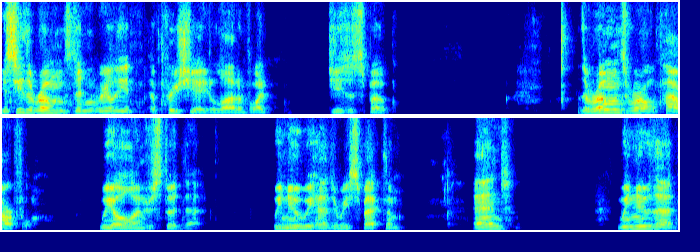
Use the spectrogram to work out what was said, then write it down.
You see, the Romans didn't really appreciate a lot of what Jesus spoke. The Romans were all powerful. We all understood that. We knew we had to respect them. And we knew that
